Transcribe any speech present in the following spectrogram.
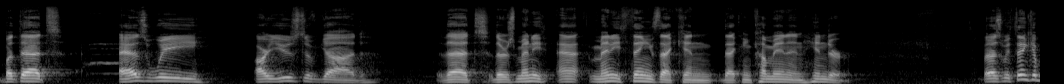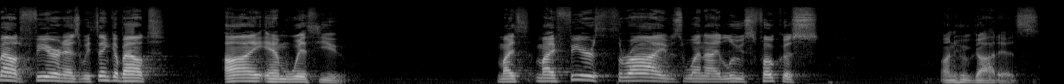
but that as we are used of God, that there's many uh, many things that can that can come in and hinder. But as we think about fear and as we think about I am with you, my my fear thrives when I lose focus on who God is.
